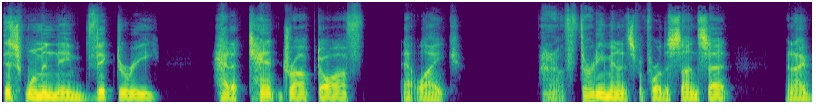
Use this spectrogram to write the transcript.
This woman named Victory had a tent dropped off at like, I don't know, 30 minutes before the sunset. And I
